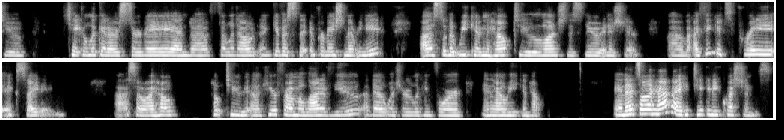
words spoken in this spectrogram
to take a look at our survey and uh, fill it out and give us the information that we need uh, so that we can help to launch this new initiative. Um, I think it's pretty exciting. Uh, so I hope hope to uh, hear from a lot of you about what you're looking for and how we can help. And that's all I have. I could take any questions.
